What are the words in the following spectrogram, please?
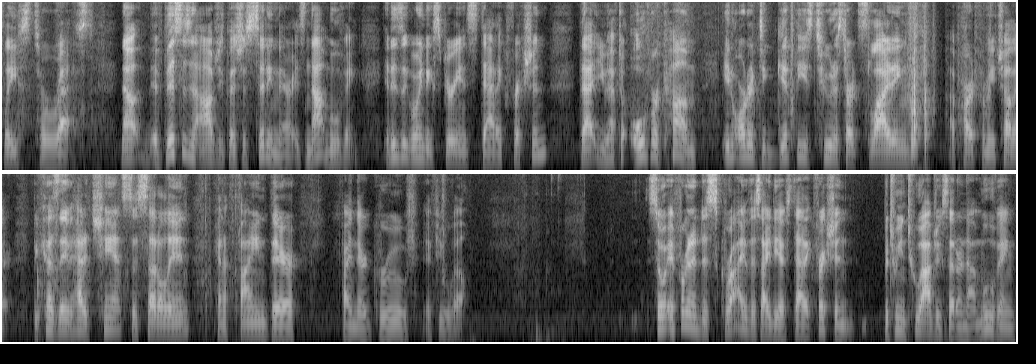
place to rest. Now, if this is an object that's just sitting there, it's not moving, It isn't going to experience static friction that you have to overcome in order to get these two to start sliding apart from each other because they've had a chance to settle in, kind of find their find their groove, if you will. So if we're going to describe this idea of static friction, between two objects that are not moving,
